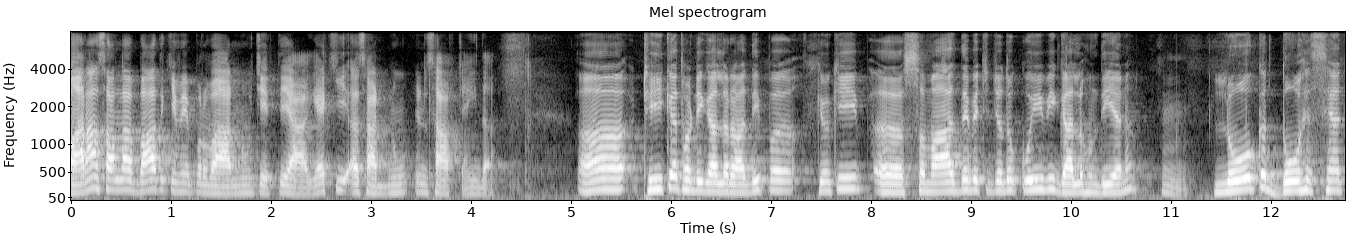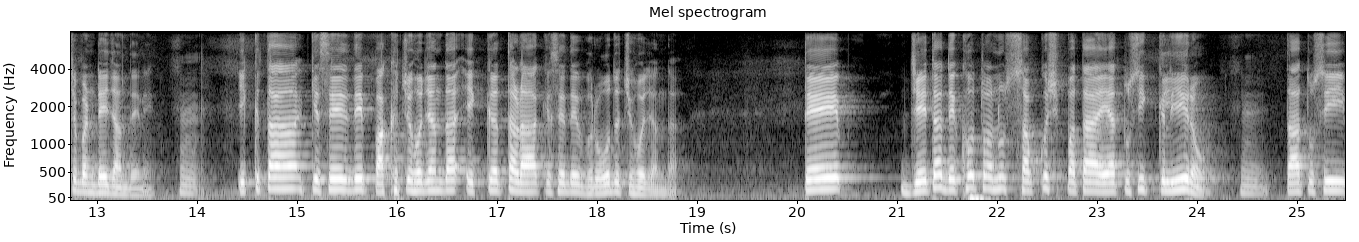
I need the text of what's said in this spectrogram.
12 ਸਾਲਾਂ ਬਾਅਦ ਕਿਵੇਂ ਪਰਿਵਾਰ ਨੂੰ ਚੇਤੇ ਆ ਗਿਆ ਕਿ ਸਾਨੂੰ ਇਨਸਾਫ ਚਾਹੀਦਾ? ਆ ਠੀਕ ਹੈ ਤੁਹਾਡੀ ਗੱਲ ਰਾਜਦੀਪ ਕਿਉਂਕਿ ਸਮਾਜ ਦੇ ਵਿੱਚ ਜਦੋਂ ਕੋਈ ਵੀ ਗੱਲ ਹੁੰਦੀ ਹੈ ਨਾ ਲੋਕ ਦੋ ਹਿੱਸਿਆਂ 'ਚ ਵੰਡੇ ਜਾਂਦੇ ਨੇ। ਇੱਕ ਤਾਂ ਕਿਸੇ ਦੇ ਪੱਖ 'ਚ ਹੋ ਜਾਂਦਾ ਇੱਕ ਧੜਾ ਕਿਸੇ ਦੇ ਵਿਰੋਧ 'ਚ ਹੋ ਜਾਂਦਾ। ਤੇ ਜੇ ਤਾਂ ਦੇਖੋ ਤੁਹਾਨੂੰ ਸਭ ਕੁਝ ਪਤਾ ਹੈ ਜਾਂ ਤੁਸੀਂ ਕਲੀਅਰ ਹੋ ਤਾਂ ਤੁਸੀਂ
